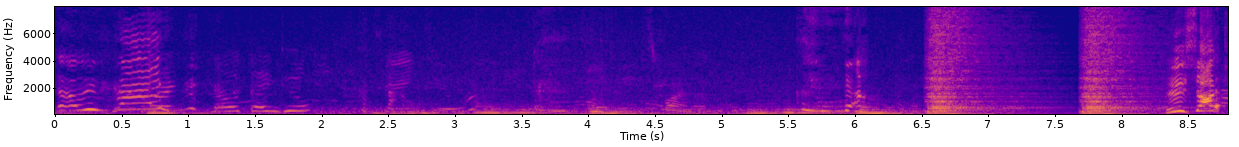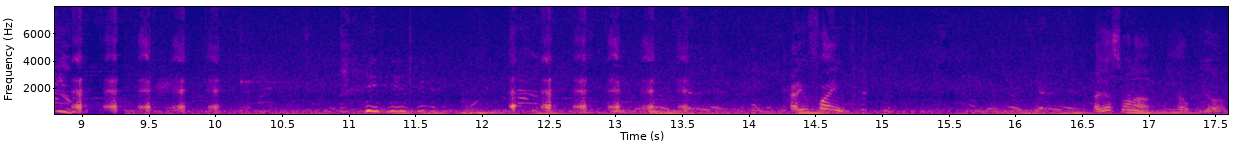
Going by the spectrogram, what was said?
No, we fine. No, thank you. Thank you. It's fine. He shock you! Are you fine? I just wanna help you out.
